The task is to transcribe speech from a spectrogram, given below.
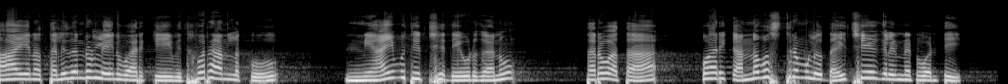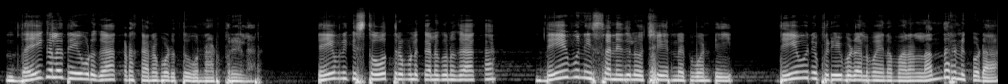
ఆయన తల్లిదండ్రులు లేని వారికి విధవరాన్లకు న్యాయము తీర్చే దేవుడుగాను తర్వాత వారికి అన్నవస్త్రములు దయచేయగలిగినటువంటి దయగల దేవుడుగా అక్కడ కనబడుతూ ఉన్నాడు ప్రియులారా. దేవునికి స్తోత్రములు కలుగునుగాక దేవుని సన్నిధిలో చేరినటువంటి దేవుని ప్రియబిడలమైన మనల్ని కూడా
